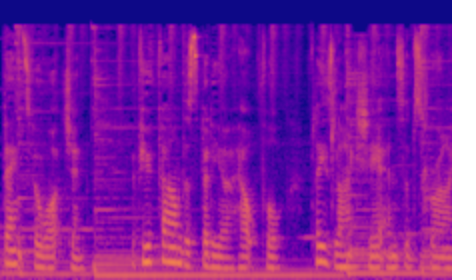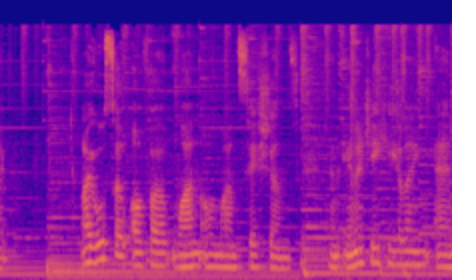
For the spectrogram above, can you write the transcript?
Thanks for watching. If you found this video helpful, please like, share and subscribe. I also offer one-on-one sessions in energy healing and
